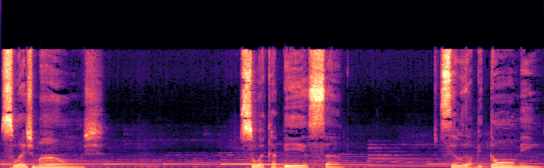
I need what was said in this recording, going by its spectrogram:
suas mãos, sua cabeça, seu abdômen,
